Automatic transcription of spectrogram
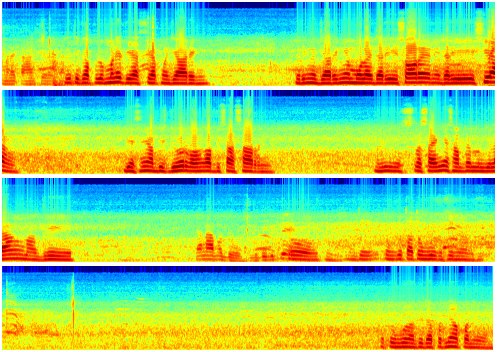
mereka hasilkan. Ini 30 menit ya siap ngejaring. Jadi ngejaringnya mulai dari sore nih, dari siang. Biasanya habis duhur kalau nggak bisa asar nih. Ini selesainya sampai menjelang maghrib. Kan apa tuh? Gitu-gitu ya? Tuh, nanti tunggu kita tunggu ke sini nanti. Kita tunggu nanti dapatnya apa nih, Om?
